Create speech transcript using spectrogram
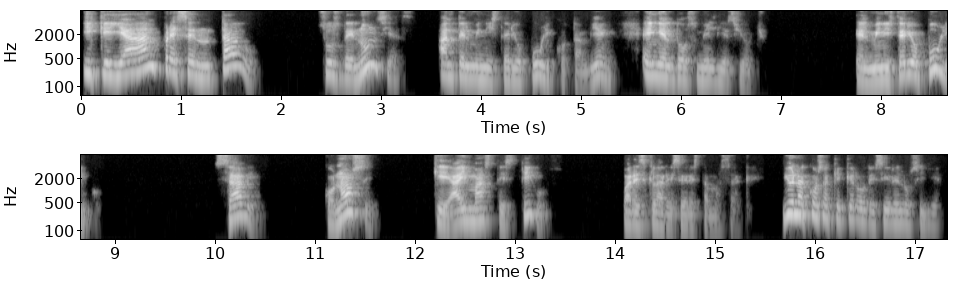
y que ya han presentado sus denuncias ante el Ministerio Público también en el 2018. El Ministerio Público sabe, conoce que hay más testigos para esclarecer esta masacre. Y una cosa que quiero decir es lo siguiente.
